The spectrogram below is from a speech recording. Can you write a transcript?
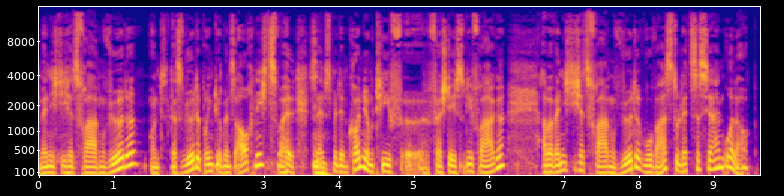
wenn ich dich jetzt fragen würde, und das würde bringt übrigens auch nichts, weil selbst mit dem Konjunktiv äh, verstehst du die Frage, aber wenn ich dich jetzt fragen würde, wo warst du letztes Jahr im Urlaub?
